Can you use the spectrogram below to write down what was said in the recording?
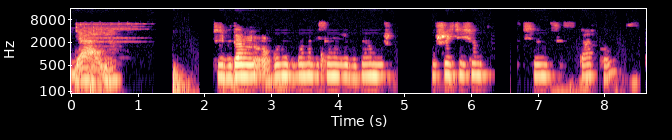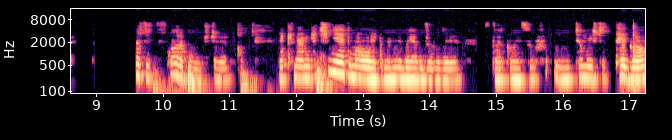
Jaj. Czyli wydamy, ogólnie było napisane, że wydałam już 60 tysięcy starków. Dosyć sporo, powiem szczerze. Jak na mnie, czy nie, to mało jak na mnie, bo ja dużo wydaję Starcoinsów. Czemu jeszcze tego,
